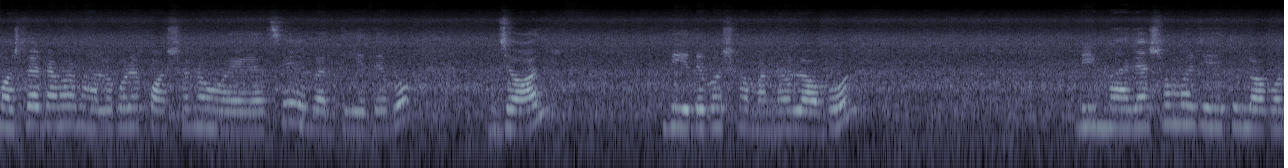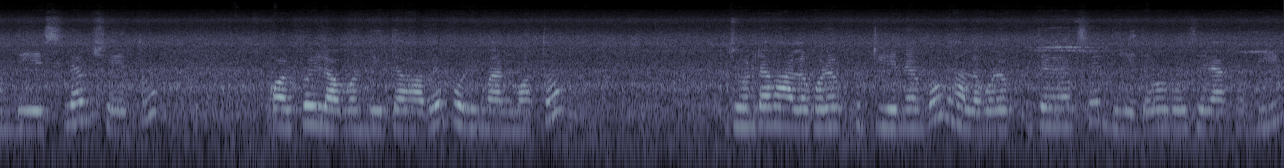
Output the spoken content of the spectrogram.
মশলাটা আমার ভালো করে কষানো হয়ে গেছে, এবার দিয়ে দেব জল। দিয়ে দেবো সামান্য লবণ। ডিম ভাজার সময় যেহেতু লবণ দিয়েছিলাম, সেহেতু অল্পই লবণ দিতে হবে পরিমাণ মতো। ঝোলটা ভালো করে ফুটিয়ে নেব, ভালো করে ফুটে গেছে, দিয়ে দেবো বেশি রাখা ডিম।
